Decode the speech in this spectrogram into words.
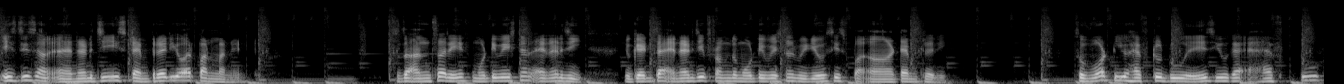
is this energy is temporary or permanent? So the answer is motivational energy you get the energy from the motivational videos is uh, temporary. So what you have to do is you have to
